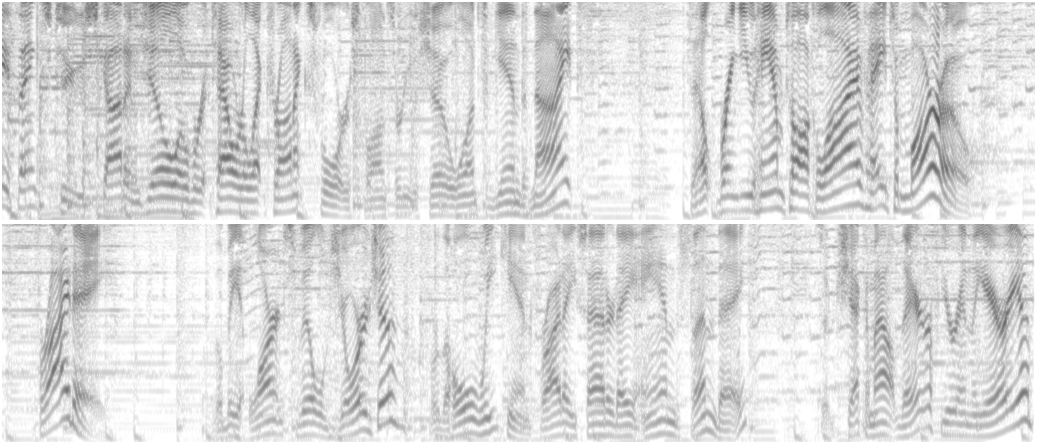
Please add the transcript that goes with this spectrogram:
Hey, thanks to Scott and Jill over at Tower Electronics for sponsoring the show once again tonight. To help bring you Ham Talk Live, hey, tomorrow, Friday, they'll be at Lawrenceville, Georgia for the whole weekend Friday, Saturday, and Sunday. So check them out there if you're in the area.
